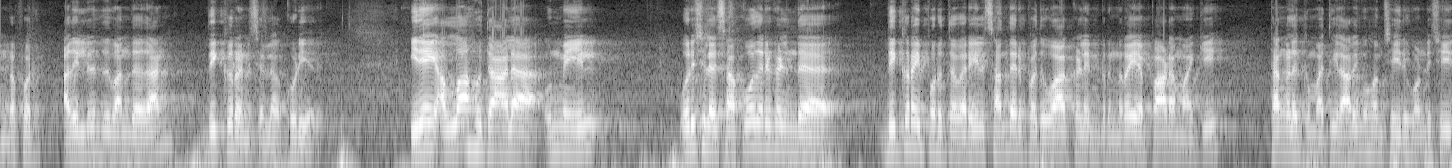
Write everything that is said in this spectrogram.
என்ற பொருள். அதிலிருந்து வந்ததுதான் திக்ர் என்று சொல்லக்கூடியது. இதை அல்லாஹு தாலா உண்மையில் ஒரு சில சகோதரர்கள் இந்த திக்ரை பொறுத்தவரையில் சந்தர்ப்ப துவாக்கள் என்று நிறைய பாடமாக்கி தங்களுக்கு மத்தியில் அறிமுகம் செய்து கொண்டு செய்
